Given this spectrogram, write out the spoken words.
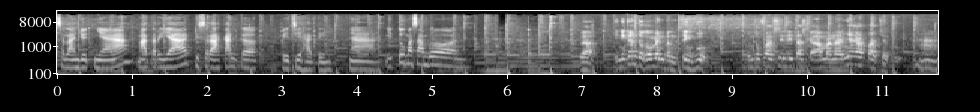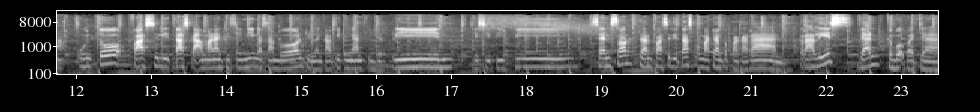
Selanjutnya, material diserahkan ke PJHT. Nah, itu Mas Ambon. Lah, ini kan dokumen penting, Bu. Untuk fasilitas keamanannya apa aja, Bu? Nah, untuk fasilitas keamanan di sini Mas Ambon dilengkapi dengan fingerprint, CCTV, sensor dan fasilitas pemadam kebakaran, tralis dan gembok baja.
